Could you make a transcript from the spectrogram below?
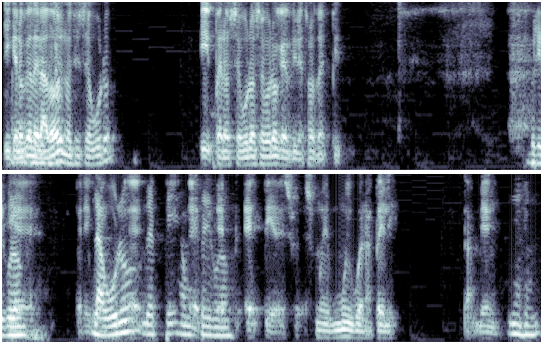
Y creo que de la 2, no estoy seguro. Y, pero seguro, seguro que es director de Speed. Película. Eh, película. La 1 Eh, de Speed es un Eh, película. eh, Speed es, es muy, muy buena peli. También. Ujú.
